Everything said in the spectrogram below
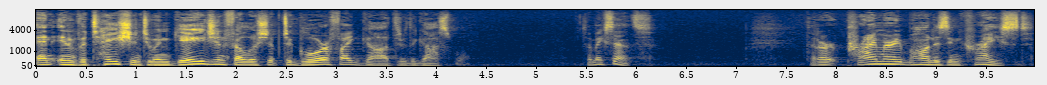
an invitation to engage in fellowship to glorify God through the gospel. Does that make sense? That our primary bond is in Christ.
